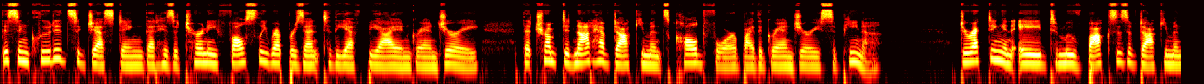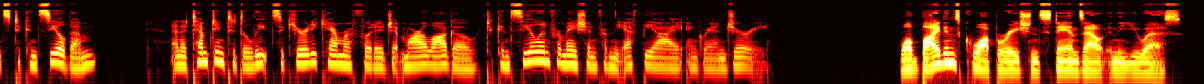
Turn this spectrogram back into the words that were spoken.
This included suggesting that his attorney falsely represent to the FBI and grand jury that Trump did not have documents called for by the grand jury subpoena directing an aide to move boxes of documents to conceal them, and attempting to delete security camera footage at Mar a Lago to conceal information from the FBI and grand jury. While Biden's cooperation stands out in the U.S.,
